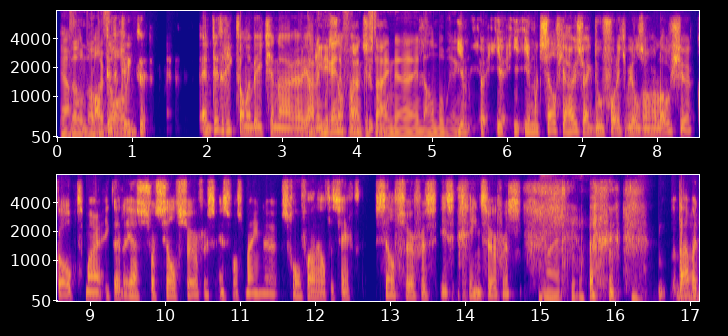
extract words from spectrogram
Ja, Dan- Dit platform. klinkt, en dit riekt dan een beetje naar... eh, Ja, iedereen een. Frankenstein eh, in de handel brengen. Je, je, je, je moet zelf je huiswerk doen voordat je bij ons een horloge koopt. Maar ik, denk, ja, het is een soort self-service. En zoals mijn eh, schoonvader altijd zegt: self-service is geen service. Nee. Waar we-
